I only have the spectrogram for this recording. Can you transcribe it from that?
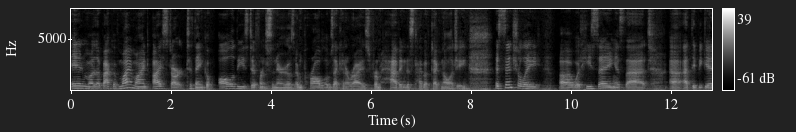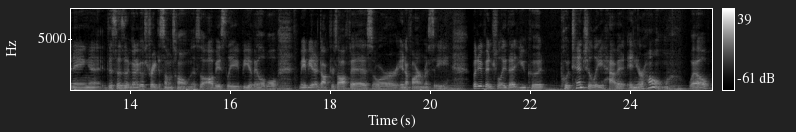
in my, the back of my mind, I start to think of all of these different scenarios and problems that can arise from having this type of technology. Essentially, uh, what he's saying is that uh, at the beginning, this isn't going to go straight to someone's home. This will obviously be available maybe at a doctor's office or in a pharmacy, but eventually, that you could potentially have it in your home. Well,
